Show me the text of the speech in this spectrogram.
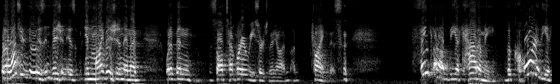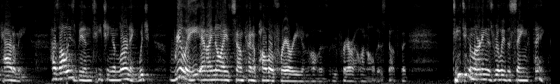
What I want you to do is envision, is in my vision, and I would have been, this is all temporary research, you know, I'm, I'm trying this. Think of the academy, the core of the academy has always been teaching and learning, which really, and I know I sound kind of Paulo Freire and all this, Freire and all this stuff, but teaching and learning is really the same thing.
